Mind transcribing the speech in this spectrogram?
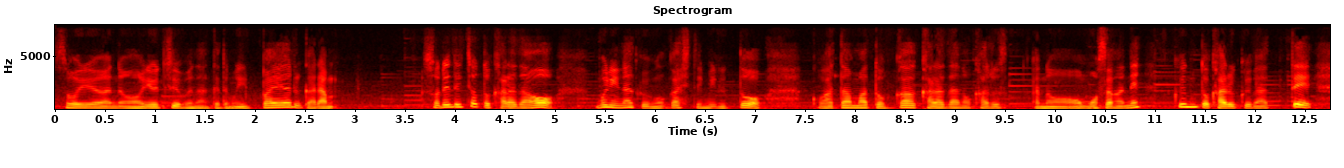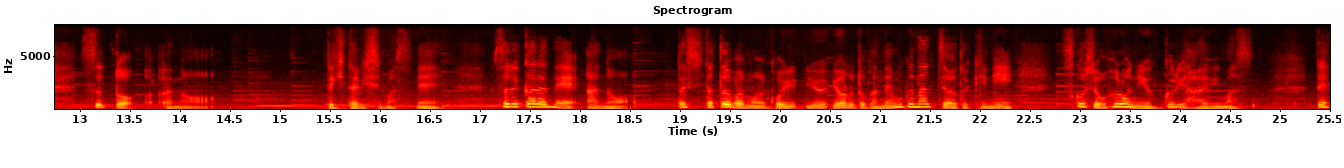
そういうあの YouTube なんかでもいっぱいあるからそれでちょっと体を無理なく動かしてみるとこう頭とか体の軽あの重さがねくんと軽くなってスッとあのできたりしますね。それからねあの私例えばもうこういう夜とか眠くなっちゃう時に少しお風呂にゆっくり入ります。で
